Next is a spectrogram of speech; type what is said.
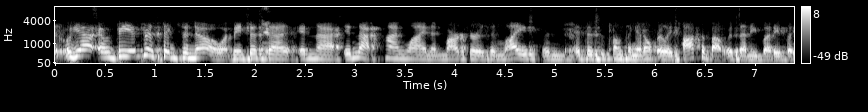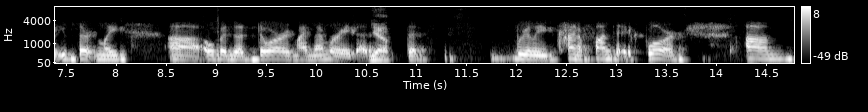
Yeah, it would be interesting to know. I mean, just Yeah. that in that in that timeline and markers in life, and this is something I don't really talk about with anybody, but you've certainly uh, opened a door in my memory that Yeah. that's really kind of fun to explore. Um,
